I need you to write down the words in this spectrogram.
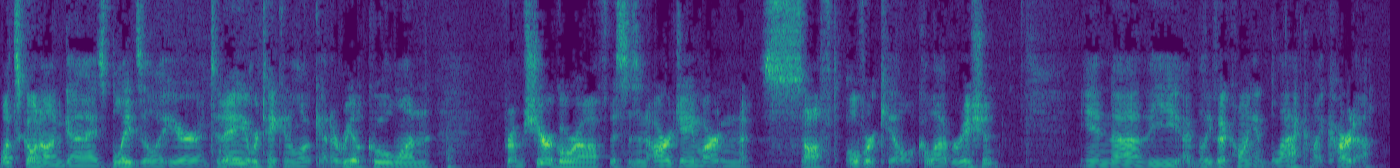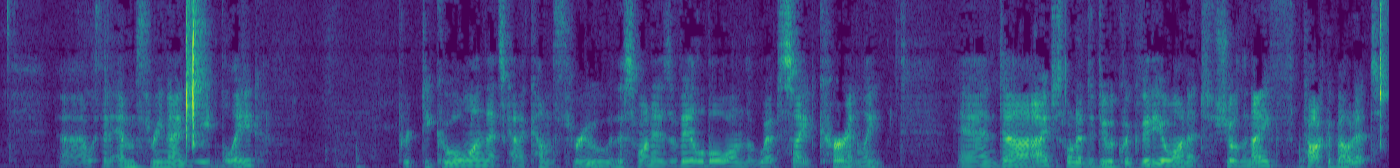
What's going on guys, Bladezilla here, and today we're taking a look at a real cool one from Shirogorov. This is an RJ Martin Soft Overkill collaboration in uh, the, I believe they're calling it Black Micarta, uh, with an M398 blade. Pretty cool one that's kind of come through. This one is available on the website currently. And uh, I just wanted to do a quick video on it, show the knife, talk about it,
